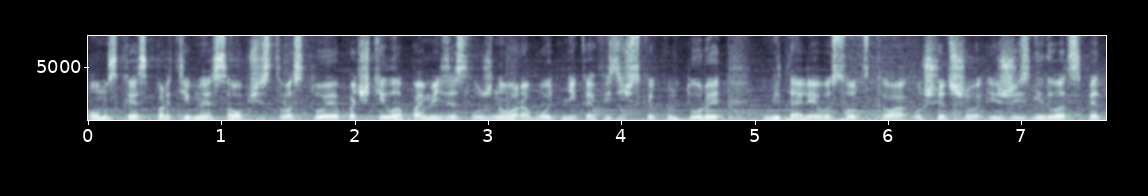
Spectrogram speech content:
Омское спортивное сообщество стоя почтило память заслуженного работника физической культуры Виталия Высоцкого, ушедшего из жизни 25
